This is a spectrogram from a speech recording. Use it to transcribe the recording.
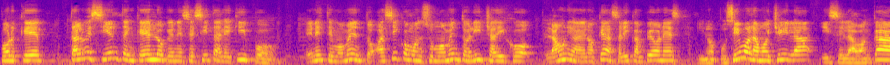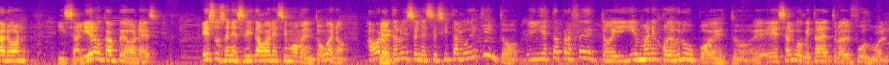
Porque tal vez sienten que es lo que necesita el equipo en este momento. Así como en su momento Licha dijo, la única que nos queda es salir campeones. Y nos pusimos la mochila y se la bancaron y salieron campeones. Eso se necesitaba en ese momento. Bueno, ahora Sí. tal vez se necesita algo distinto. Y está perfecto. Y es manejo de grupo esto. E- Es algo que está dentro del fútbol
